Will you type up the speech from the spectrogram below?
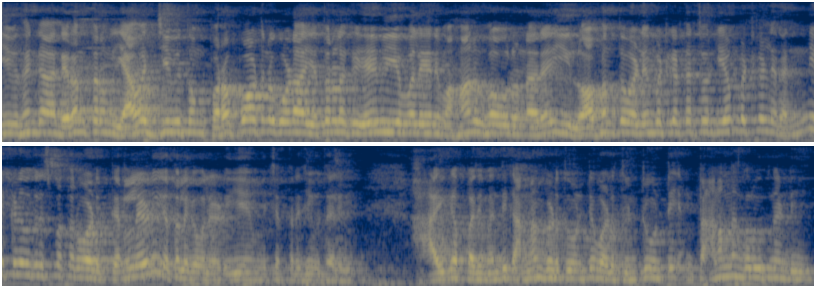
ఈ విధంగా నిరంతరం యావజ్జీవితం పొరపాటును కూడా ఇతరులకు ఏమీ ఇవ్వలేని మహానుభావులు ఉన్నారే ఈ లోభంతో వాళ్ళు ఏం పట్టుకెడతారు? చివరికి ఏం పట్టుకెళ్ళలేరు? అన్నీ ఇక్కడే వదిలిసిపోతారు వాడు. తినలేడు ఇతరులకు ఇవ్వలేడు. ఏం విచిత్ర జీవితాలు ఇవి. హాయిగా పది మందికి అన్నం పెడుతూ ఉంటే వాళ్ళు తింటూ ఉంటే ఎంత ఆనందం కలుగుతుందండి.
